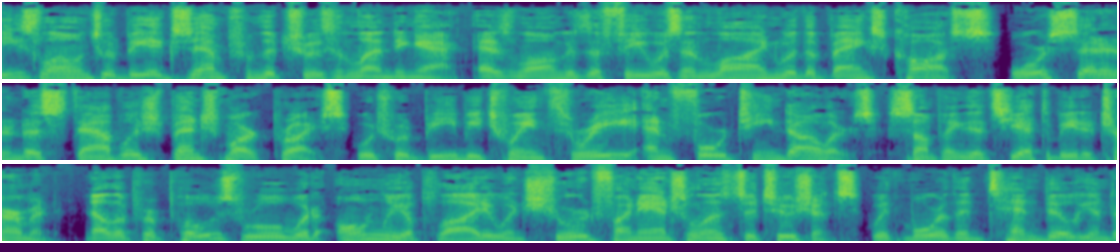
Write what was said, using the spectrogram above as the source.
These loans would be exempt from the Truth in Lending Act as long as the fee was in line with the bank's costs or set at an established benchmark price, which would be between 3 and $14, something that's yet to be determined. Now, the proposed rule would only apply to insured financial institutions with more than $10 billion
